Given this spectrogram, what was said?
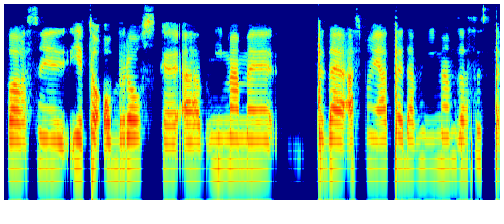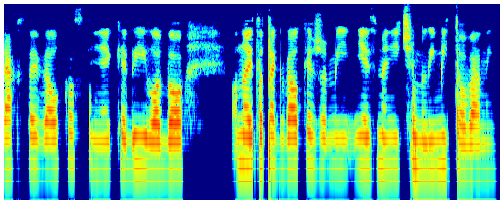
vlastne je to obrovské a vnímame teda aspoň ja teda vnímam zase strach z tej veľkosti niekedy, lebo ono je to tak veľké, že my nie sme ničím limitovaní.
